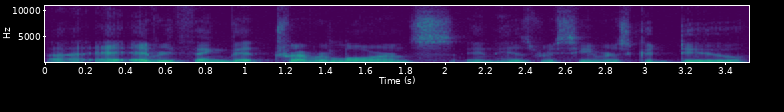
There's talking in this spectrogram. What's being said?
Uh, everything that Trevor Lawrence and his receivers could do,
